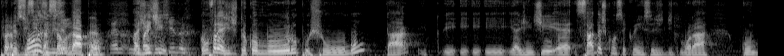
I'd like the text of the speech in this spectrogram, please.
pra, Pra pessoas e visitação, visitar, né? pô. É, não, não A gente- sentido, né? Como eu falei, a gente trocou muro pro chumbo, tá? E, e- e- e- e a gente é, sabe as consequências de morar com.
